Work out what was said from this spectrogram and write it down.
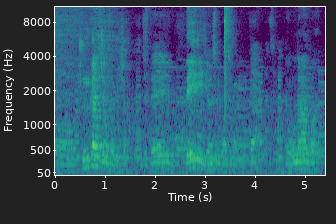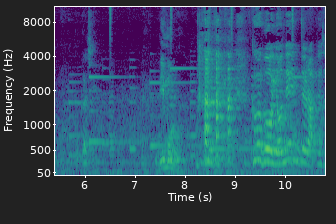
어, 중간 점검이죠. 이제 내일 내일이 연습이 마지막이니까 마지막. 네, 오늘 한번 끝까지 네, 미모로. 그거 뭐 연예인들 앞에서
